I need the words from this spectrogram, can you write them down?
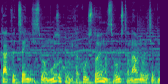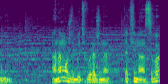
как вы цените свою музыку и какую стоимость вы устанавливаете для нее. Она может быть выражена как финансово,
